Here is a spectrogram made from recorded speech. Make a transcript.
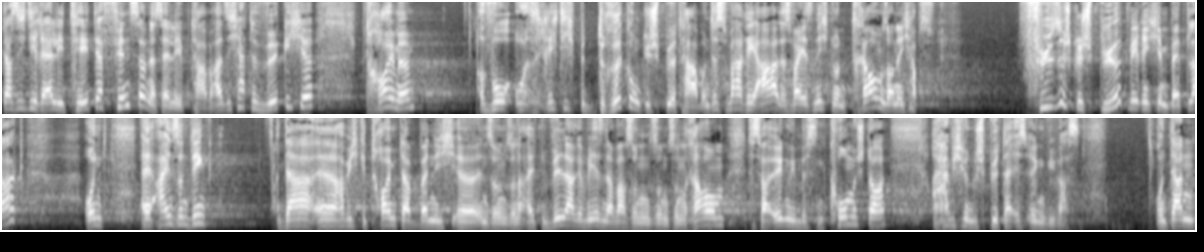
dass ich die Realität der Finsternis erlebt habe. Also ich hatte wirkliche Träume, wo, wo ich richtig Bedrückung gespürt habe. Und das war real. Das war jetzt nicht nur ein Traum, sondern ich habe es physisch gespürt, während ich im Bett lag. Und äh, ein so ein Ding, da äh, habe ich geträumt, da bin ich äh, in so, so einer alten Villa gewesen, da war so ein, so, so ein Raum, das war irgendwie ein bisschen komisch da. Und da habe ich schon gespürt, da ist irgendwie was. Und dann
